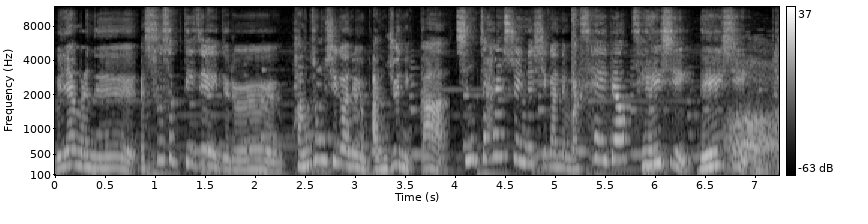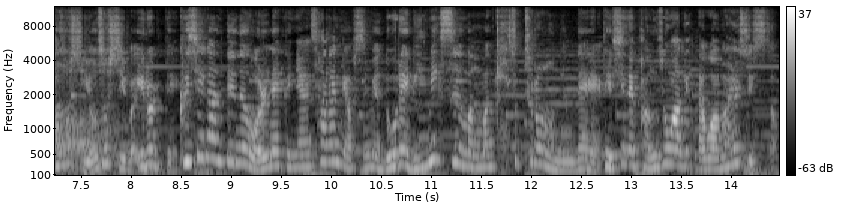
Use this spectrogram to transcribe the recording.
왜냐면은 수습 DJ들은 방송 시간을 안 주니까 진짜 할 수 있는 시간은 막 새벽 3시 4시 5시 6시 막 이럴 때. 그 시간대는 원래 그냥 사람이 없으면 노래 리믹스 음악만 계속 틀어놓는데 대신에 방송하겠다고 하면 할 수 있어.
